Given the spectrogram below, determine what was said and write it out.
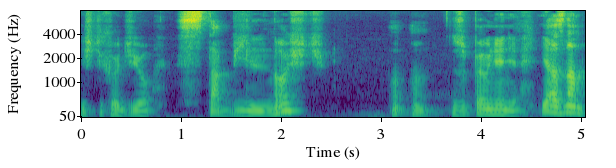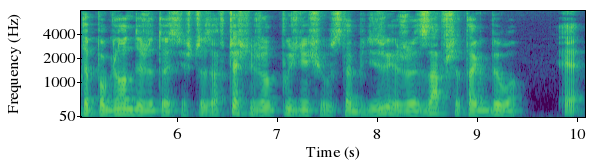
jeśli chodzi o stabilność, uh-uh, zupełnie nie. Ja znam te poglądy, że to jest jeszcze za wcześnie, że on później się ustabilizuje, że zawsze tak było. E.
